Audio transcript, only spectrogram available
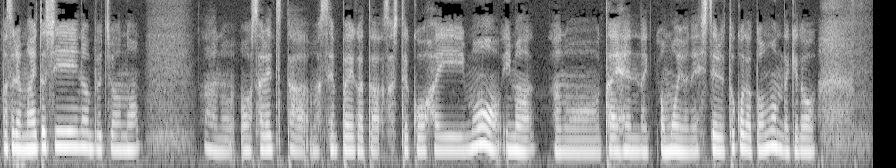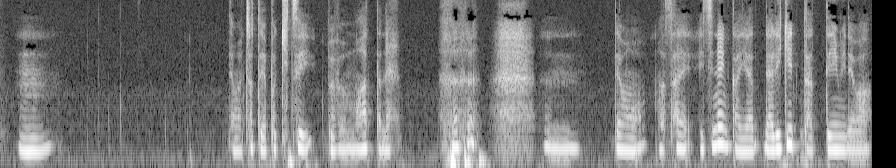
まあ、それは毎年の部長のあのをされてた、先輩方そして後輩も今あの大変な思いをねしてるとこだと思うんだけどうん。でもちょっとやっぱきつい部分もあったね。うん。でも、まあ、1年間やりきったっていう意味では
